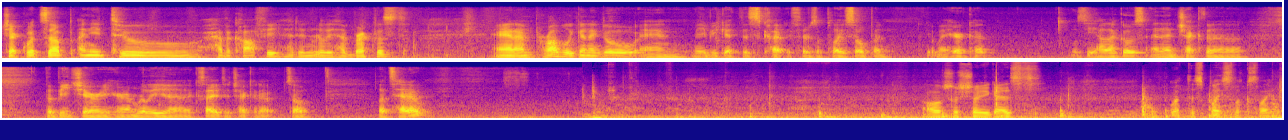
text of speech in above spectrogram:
check what's up. I need to have a coffee. I didn't really have breakfast. And I'm probably gonna go and maybe get this cut if there's a place open. Get my hair cut. We'll see how that goes, and then check the the beach area here. I'm really uh, excited to check it out. So let's head out. I'll also show you guys what this place looks like.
